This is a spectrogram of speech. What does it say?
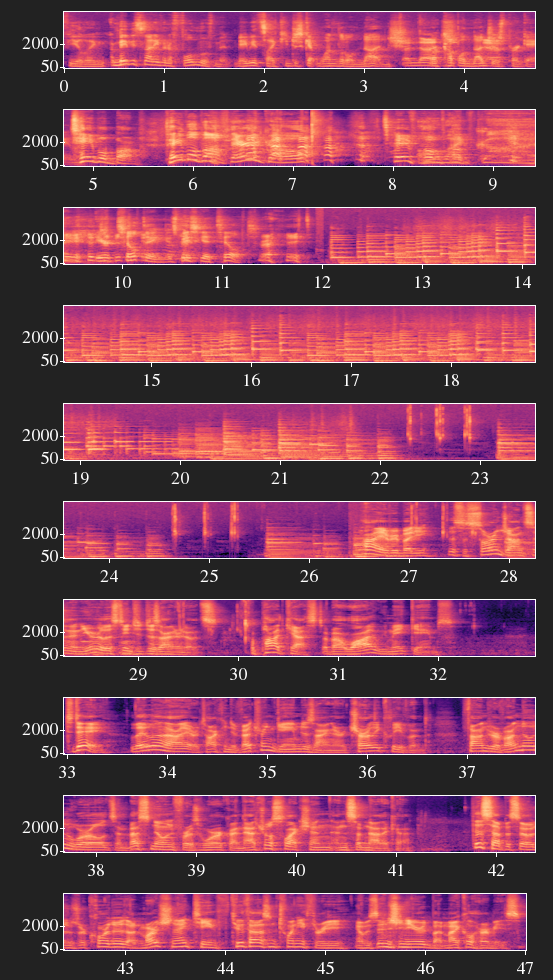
feeling. Or maybe it's not even a full movement. Maybe it's like you just get one little nudge, A nudge, or a couple nudges yeah. per game. Table bump. Table bump. There you go. Table oh my god. You're tilting. It's basically a tilt. Right. Hi, everybody. This is Soren Johnson, and you're listening to Designer Notes, a podcast about why we make games. Today, Leyla and I are talking to veteran game designer Charlie Cleveland, founder of Unknown Worlds and best known for his work on Natural Selection and Subnautica. This episode was recorded on March 19th, 2023, and was engineered by Michael Hermes.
